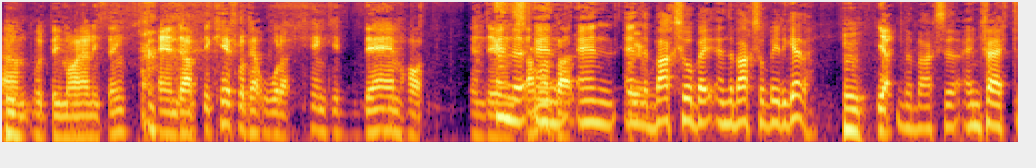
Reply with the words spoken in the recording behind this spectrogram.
Um, Would be my only thing. And uh, be careful about water. It can get damn hot in there in And the summer, and, but and and the bucks will be and the bucks will be together. yeah, The bucks. Are, in fact,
